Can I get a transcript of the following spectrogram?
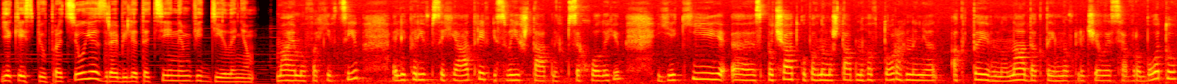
який співпрацює з реабілітаційним відділенням. Маємо фахівців, лікарів-психіатрів і своїх штатних психологів, які е, з початку повномасштабного вторгнення активно, надактивно включилися в роботу.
